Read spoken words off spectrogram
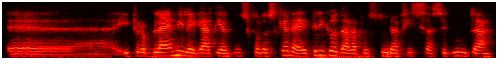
eh, i problemi legati al muscolo scheletrico dalla postura fissa seduta,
